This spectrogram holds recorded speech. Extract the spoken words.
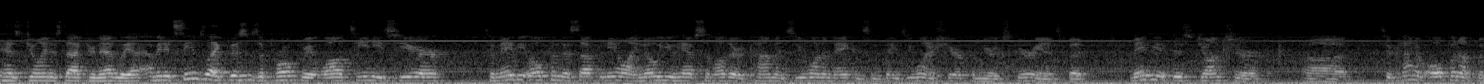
has joined us, Dr. Nedley. I, I mean, it seems like this is appropriate while Teenie's here to maybe open this up, Neil. I know you have some other comments you want to make and some things you want to share from your experience, but maybe at this juncture, uh, to kind of open up the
